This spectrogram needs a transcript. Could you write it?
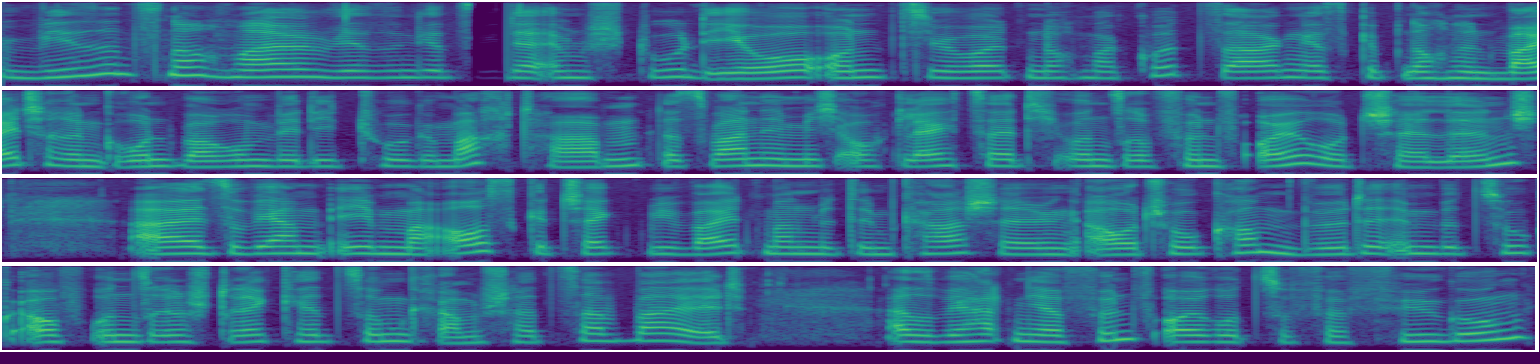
Wir sind's nochmal. Wir sind jetzt wieder im Studio und wir wollten noch mal kurz sagen, es gibt noch einen weiteren Grund, warum wir die Tour gemacht haben. Das war nämlich auch gleichzeitig unsere 5-Euro-Challenge. Also wir haben eben mal ausgecheckt, wie weit man mit dem Carsharing-Auto kommen würde in Bezug auf unsere Strecke zum Gramschatzer Wald. Also wir hatten ja 5 Euro zur Verfügung.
